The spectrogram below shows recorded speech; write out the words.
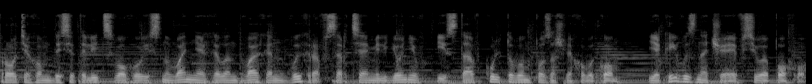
Протягом десятиліть свого існування Гелендваген виграв серця мільйонів і став культовим позашляховиком, який визначає всю епоху.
